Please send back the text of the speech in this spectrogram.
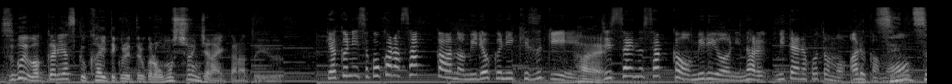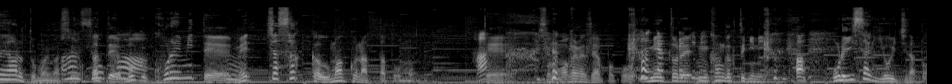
すごい分かりやすく書いてくれてるから面白いんじゃないかなという。逆にそこからサッカーの魅力に気づき、はい。実際のサッカーを見るようになるみたいなこともあるか全も然あると思いますあよだって僕これ見てうん。めっちゃサッカー上手くなったと思って。その分かります。やっぱこう イ感メトレ感覚的に。あ俺潔陽一だと。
